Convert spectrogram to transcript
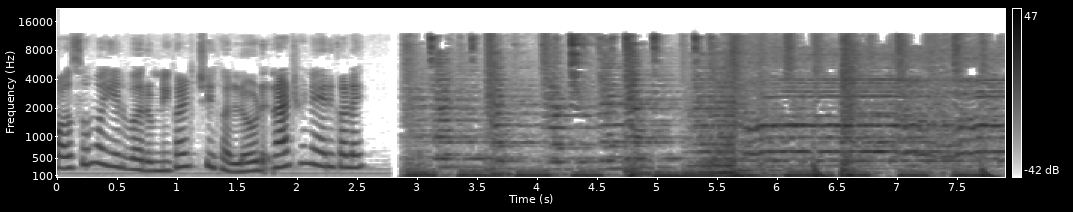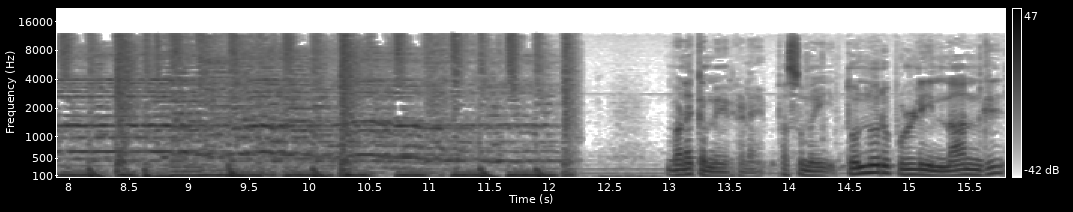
பசுமையில் வரும் நிகழ்ச்சிகளோடு. நன்றி நேர்களே வணக்கம் நேர்களே. பசுமை தொண்ணூறு புள்ளி நான்கு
